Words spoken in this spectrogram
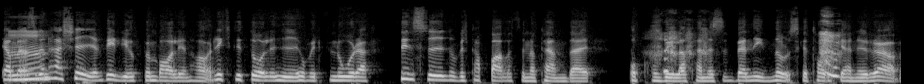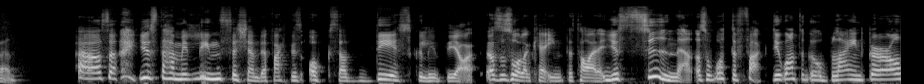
Ja, men alltså, den här tjejen vill ju uppenbarligen ha riktigt dålig hy, hon vill förlora sin syn, hon vill tappa alla sina tänder och hon vill att hennes väninnor ska torka henne i röven. Alltså, just det här med linser kände jag faktiskt också att det skulle inte jag, alltså så långt kan jag inte ta det. Just synen, alltså what the fuck, do you want to go blind girl?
